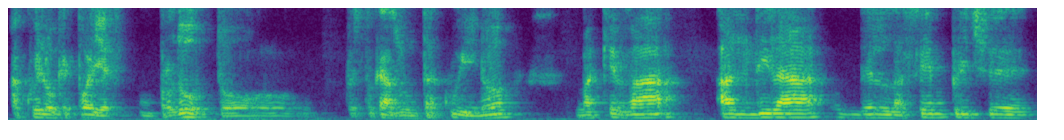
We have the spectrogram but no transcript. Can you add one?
a quello che poi è un prodotto, in questo caso un taccuino, ma che va al di là della semplice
